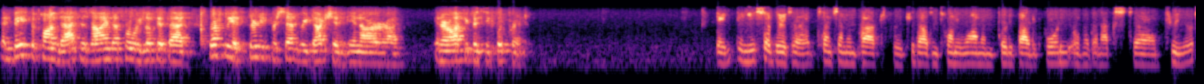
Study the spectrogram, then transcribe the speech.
And based upon that design, that's where we looked at that roughly a 30% reduction in our uh, in our occupancy footprint. Okay, and you said there's a 10 cent impact for 2021 and 35 to 40 over the next uh, three years.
